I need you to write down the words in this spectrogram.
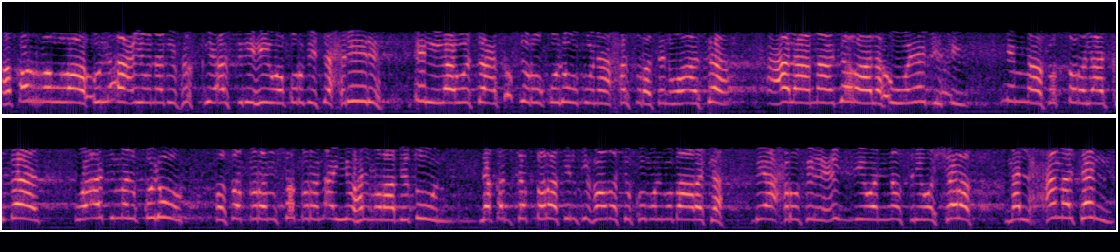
أقر الله الأعين بفك أسره وقرب تحريره إلا وتعتصر قلوبنا حسرة وأسى. على ما جرى له ويجري مما فطر الأكباد وأدمى القلوب. فصبرا صبرا أيها المرابطون. لقد سطرت انتفاضتكم المباركة بأحرف العز والنصر والشرف ملحمة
